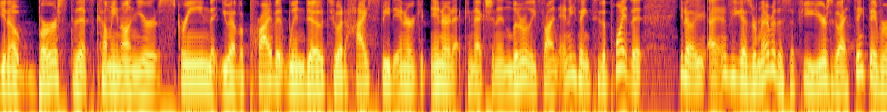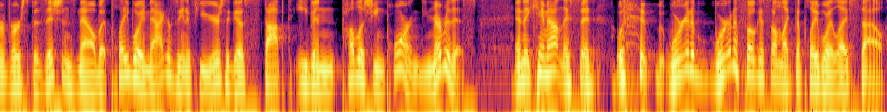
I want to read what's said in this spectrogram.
you know burst that's coming on your screen that you have a private window to a high speed inter- internet connection and literally find anything to the point that you know I don't know if you guys remember this a few years ago I think they've reversed positions now but Playboy magazine a few years ago stopped even publishing porn. Do you remember this and they came out and they said we're gonna we're gonna focus on like the Playboy lifestyle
